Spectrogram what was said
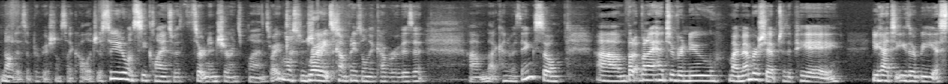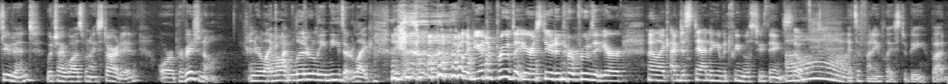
not as a professional psychologist. So you don't see clients with certain insurance plans, right? Most insurance Right. companies only cover a visit, um, that kind of a thing. So, um, but when I had to renew my membership to the PAA, you had to either be a student, which I was when I started, or a provisional. And you're like, Oh. I'm literally neither. Like, like you have to prove that you're a student or prove that you're. And I'm like, I'm just standing in between those two things. So Ah. it's a funny place to be. But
